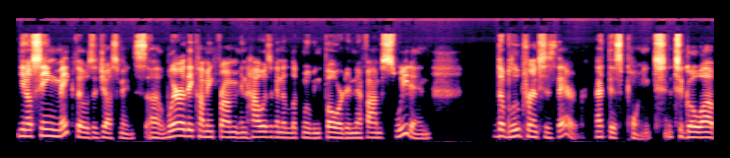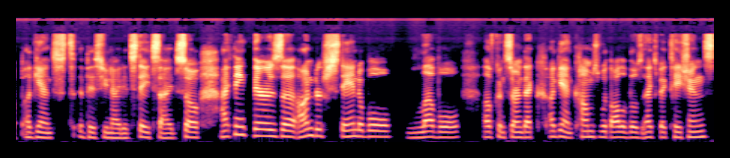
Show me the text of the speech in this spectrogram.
you know, seeing make those adjustments. Uh, where are they coming from, and how is it going to look moving forward? And if I'm Sweden, the blueprint is there at this point to go up against this United States side. So I think there's a understandable level of concern that again comes with all of those expectations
